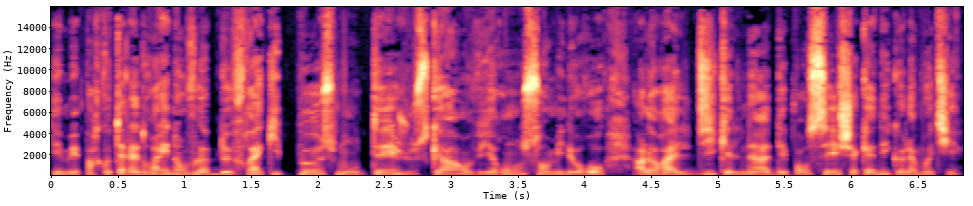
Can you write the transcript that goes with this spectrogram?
Et mais par contre, elle a droit à une enveloppe de frais qui peut se monter jusqu'à environ 100 000 euros. Alors elle dit qu'elle n'a dépensé chaque année que la moitié.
